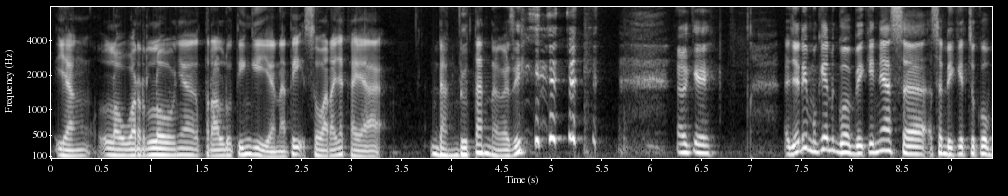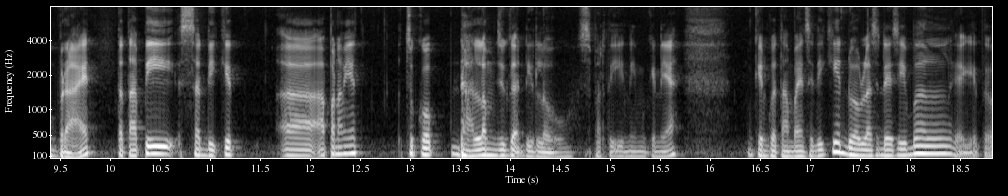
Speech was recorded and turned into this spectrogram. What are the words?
yang lower low-nya terlalu tinggi ya. Nanti suaranya kayak dangdutan tau sih? Oke. okay. Jadi mungkin gue bikinnya sedikit cukup bright, tetapi sedikit uh, apa namanya cukup dalam juga di low seperti ini mungkin ya. Mungkin gue tambahin sedikit 12 desibel kayak gitu.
